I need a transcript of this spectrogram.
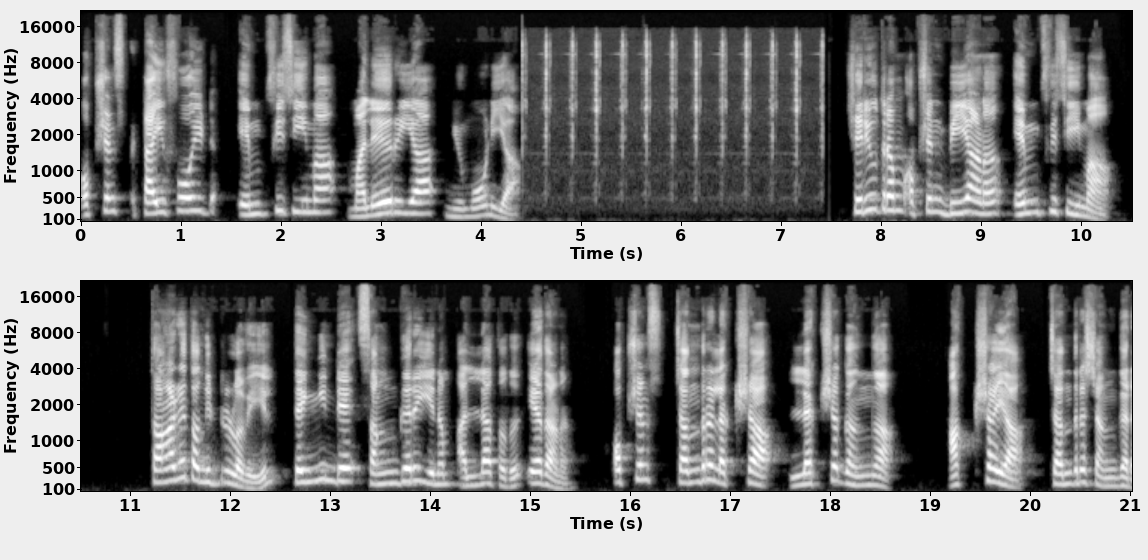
Options typhoid emphysema malaria pneumonia ശരി ഉത്തരം ഓപ്ഷൻ ബി ആണ്. എംഫിസീമ താഴെ തന്നിട്ടുള്ളവയിൽ തെങ്ങിന്റെ സങ്കര ഇനം അല്ലാത്തത് ഏതാണ്? ഓപ്ഷൻസ് ചന്ദ്രലക്ഷ ലക്ഷഗംഗ അക്ഷയ ചന്ദ്രശങ്കര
